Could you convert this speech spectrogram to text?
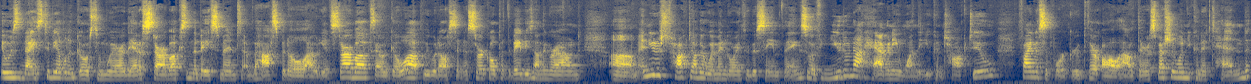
it was nice to be able to go somewhere. They had a starbucks in the basement of the hospital. I would get starbucks. I would go up. We would all sit in a circle put the babies on the ground um, and you just talk to other women going through the same thing. So if you do not have anyone that you can talk to find a support group. They're all out there especially when you can attend.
